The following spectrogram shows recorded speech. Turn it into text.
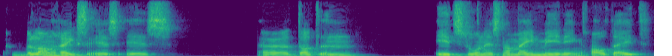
het belangrijkste is, is uh, dat een eetstoornis, naar mijn mening, altijd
